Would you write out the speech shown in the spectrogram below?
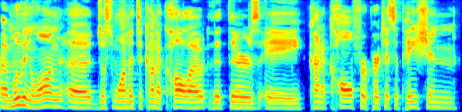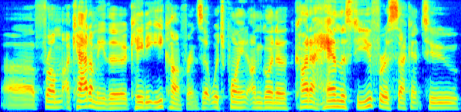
Uh, moving along, uh, just wanted to kind of call out that there's a kind of call for participation uh, from Akademy, the KDE conference. At which point, I'm going to kind of hand this to you for a second to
